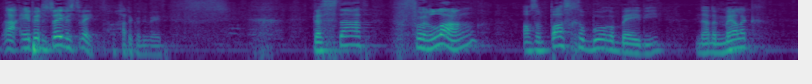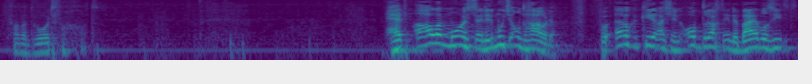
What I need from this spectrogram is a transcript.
Ah, 1 Petrus 2 vers 2. Had ik kunnen weten. Daar staat: verlang als een pasgeboren baby naar de melk van het woord van God. Het allermooiste, en dit moet je onthouden. Voor elke keer als je een opdracht in de Bijbel ziet,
